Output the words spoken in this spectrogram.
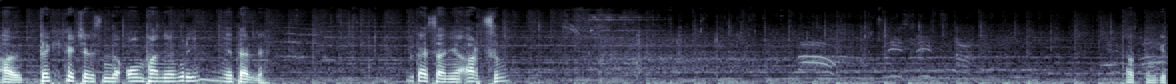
Abi dakika içerisinde 10 tane vurayım yeterli. Birkaç saniye artsın. Tatlım git.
